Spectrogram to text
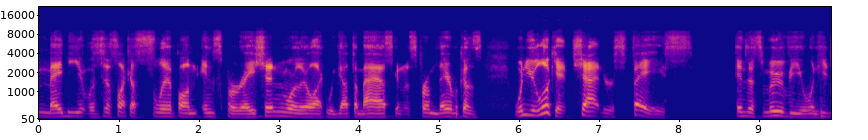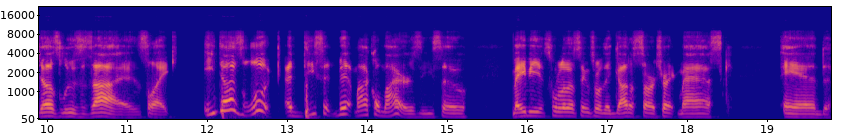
maybe it was just like a slip on inspiration where they're like, we got the mask and it's from there because when you look at Shatner's face in this movie when he does lose his eyes, like he does look a decent bit Michael Myersy. So maybe it's one of those things where they got a Star Trek mask and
